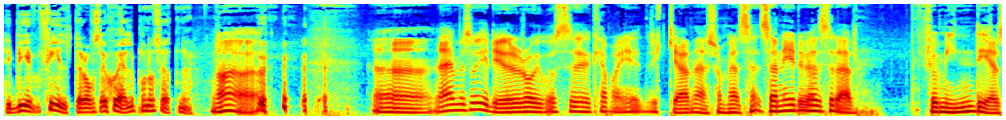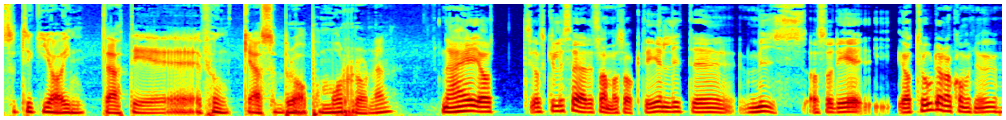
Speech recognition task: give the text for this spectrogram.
det blir filter av sig själv på något sätt nu. Ja, ja, ja. uh, nej, men så är det ju. Roibos eh, kan man ju dricka när som helst. Sen är det väl sådär, för min del så tycker jag inte att det funkar så bra på morgonen. Nej, jag, jag skulle säga det samma sak. Det är lite mys. Alltså det är, jag tror den har kommit nu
